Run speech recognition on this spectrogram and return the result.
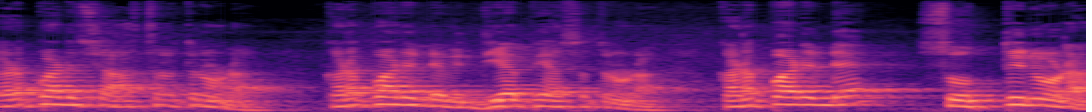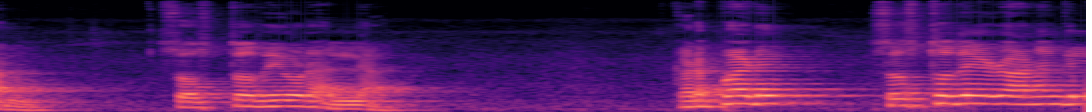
കടപ്പാട് ശാസ്ത്രത്തിനോടാണ് കടപ്പാടിന്റെ വിദ്യാഭ്യാസത്തിനോടാണ് കടപ്പാടിന്റെ സ്വത്തിനോടാണ് സ്വസ്ഥതയോടല്ല. കടപ്പാട് സ്വസ്ഥതയോടാണെങ്കിൽ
